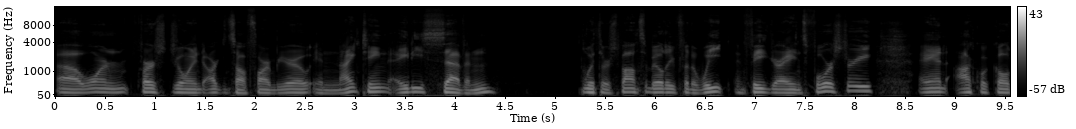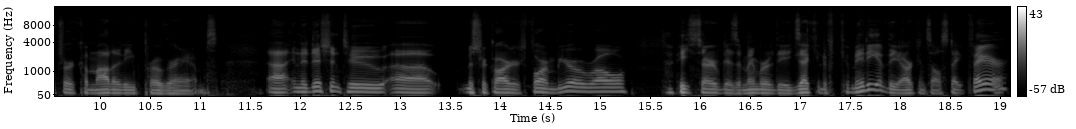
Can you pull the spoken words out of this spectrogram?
Uh, Warren first joined Arkansas Farm Bureau in 1987 with responsibility for the wheat and feed grains, forestry, and aquaculture commodity programs. Uh, in addition to uh, Mr. Carter's Farm Bureau role, he served as a member of the executive committee of the Arkansas State Fair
